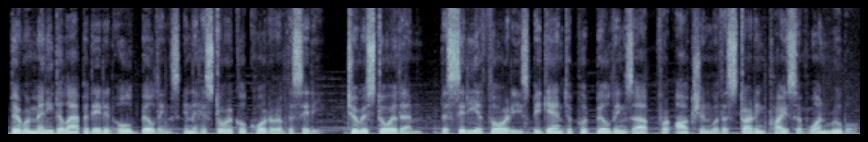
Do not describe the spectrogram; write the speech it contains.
There were many dilapidated old buildings in the historical quarter of the city. To restore them, the city authorities began to put buildings up for auction with a starting price of 1 ruble.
